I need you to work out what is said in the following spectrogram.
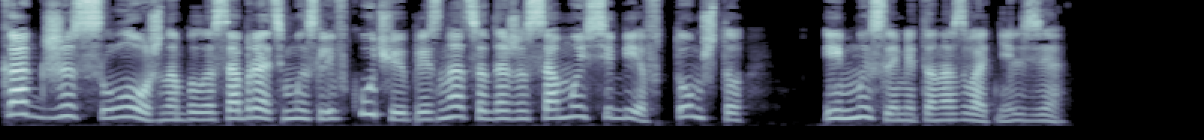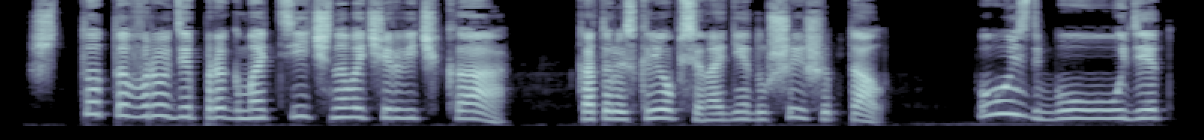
Как же сложно было собрать мысли в кучу и признаться даже самой себе в том, что и мыслями-то назвать нельзя. Что-то вроде прагматичного червячка, который скребся на дне души и шептал «Пусть будет,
